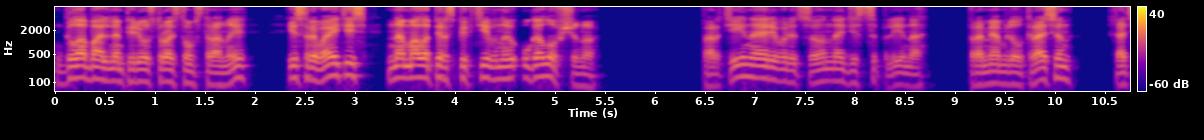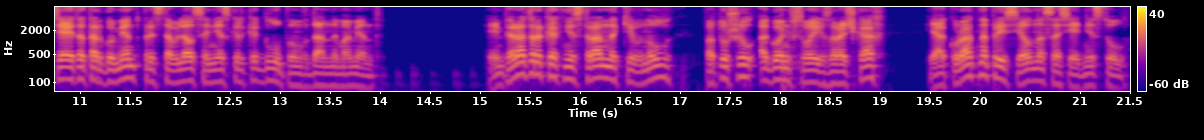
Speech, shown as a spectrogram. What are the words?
глобальным переустройством страны и срываетесь на малоперспективную уголовщину?» «Партийная революционная дисциплина», — промямлил Красин, хотя этот аргумент представлялся несколько глупым в данный момент. Император, как ни странно, кивнул, потушил огонь в своих зрачках и аккуратно присел на соседний стул.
